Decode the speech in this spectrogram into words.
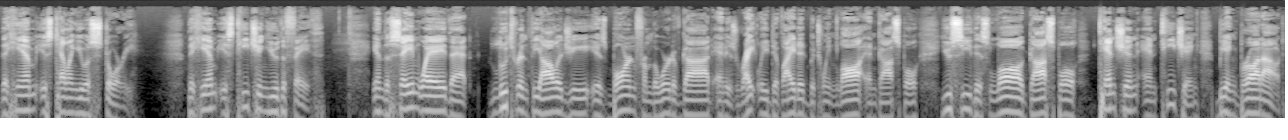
the hymn is telling you a story. The hymn is teaching you the faith. In the same way that Lutheran theology is born from the Word of God and is rightly divided between law and gospel, you see this law gospel tension and teaching being brought out.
